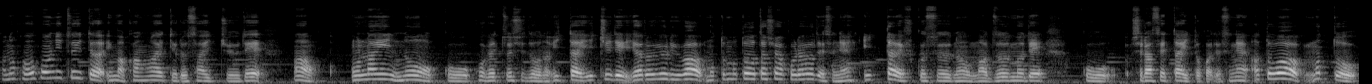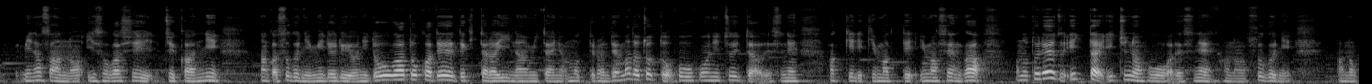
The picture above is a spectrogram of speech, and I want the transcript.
その方法については今考えている最中で、まあ、オンラインのこう個別指導の1対1でやるよりはもともと私はこれはですね1対複数の、まあ、Zoom でこう知らせたいとかですねあとはもっと皆さんの忙しい時間になんかすぐに見れるように動画とかでできたらいいなみたいに思ってるんでまだちょっと方法についてはですねはっきり決まっていませんがあのとりあえず1対1の方はですねあのすぐにあの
